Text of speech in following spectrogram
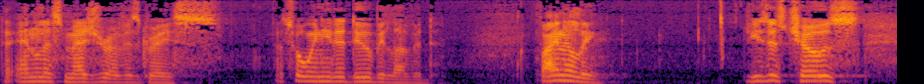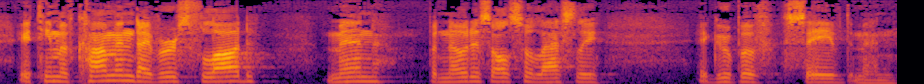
the endless measure of His grace. That's what we need to do, beloved. Finally, Jesus chose a team of common, diverse, flawed men, but notice also, lastly, a group of saved men.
